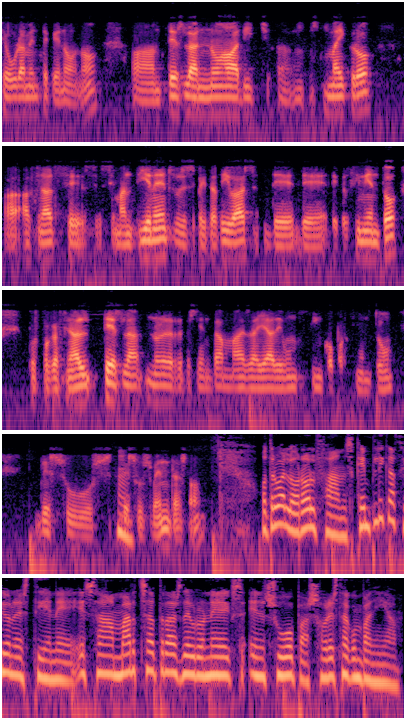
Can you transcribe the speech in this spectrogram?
seguramente que no, ¿no? Ah, Tesla no ha dicho, uh, micro al final se, se, mantienen sus expectativas de, de, crecimiento, pues porque al final Tesla no le representa más allá de un 5% de sus, de hmm. sus ventas. ¿no? Otro valor, Allfans. ¿Qué implicaciones tiene esa marcha atrás de Euronext en su OPA sobre esta compañía?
